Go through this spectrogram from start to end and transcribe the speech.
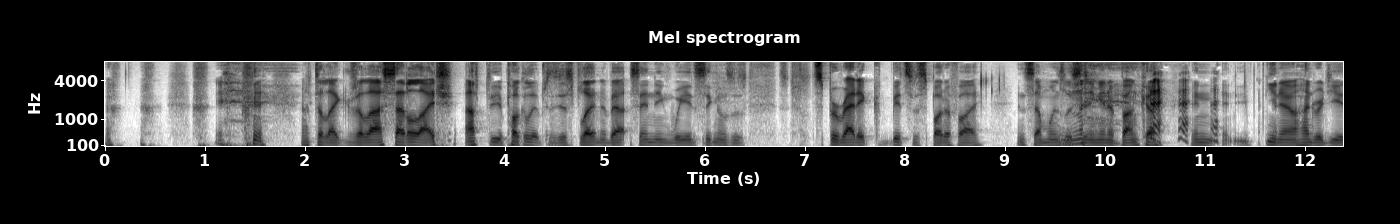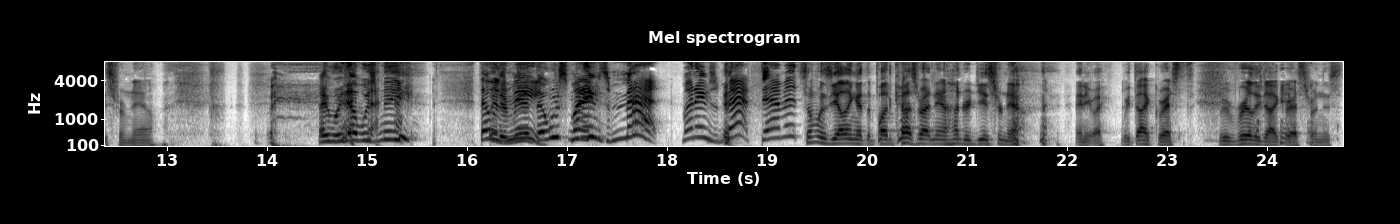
after like the last satellite, after the apocalypse is just floating about, sending weird signals as sporadic bits of Spotify, and someone's listening in a bunker, in, you know, a hundred years from now. hey, wait, that was me. That Wait was a minute, me. that was My me. name's Matt. My name's Matt. damn it. Someone's yelling at the podcast right now, 100 years from now. anyway, we digressed. We've really digressed from this,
